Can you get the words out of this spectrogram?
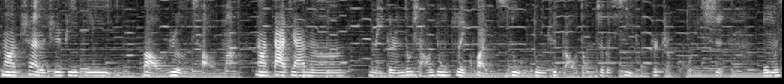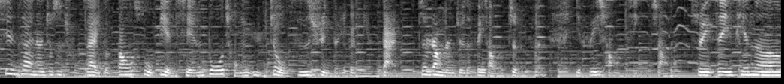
那 Chat GPT 引爆热潮嘛，那大家呢，每个人都想要用最快的速度去搞懂这个系统是怎么回事。我们现在呢，就是处在一个高速变迁、多重宇宙资讯的一个年代，这让人觉得非常的振奋，也非常紧张。所以这一篇呢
